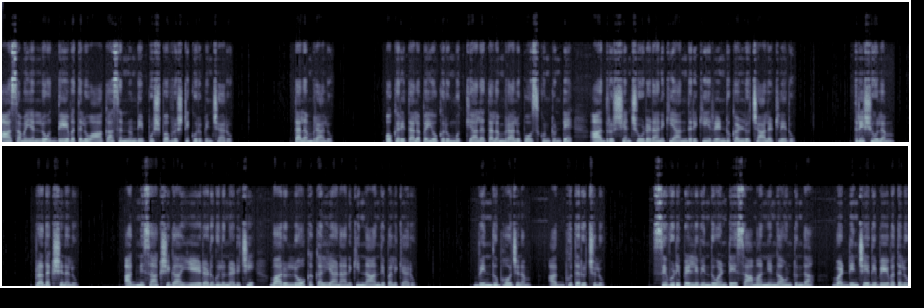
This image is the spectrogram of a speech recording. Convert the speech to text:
ఆ సమయంలో దేవతలు ఆకాశం నుండి పుష్పవృష్టి కురిపించారు. తలంబ్రాలు. ఒకరి తలపై ఒకరు ముత్యాల తలంబ్రాలు పోసుకుంటుంటే ఆ దృశ్యం చూడడానికి అందరికీ రెండు కళ్ళు చాలట్లేదు. త్రిశూలం. ప్రదక్షిణలు. అగ్నిసాక్షిగా ఏడడుగులు నడిచి వారు లోక కళ్యాణానికి నాంది పలికారు. విందుభోజనం అద్భుత రుచులు. శివుడి పెళ్ళివిందు అంటే సామాన్యంగా ఉంటుందా? వడ్డించేది వేవతలు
